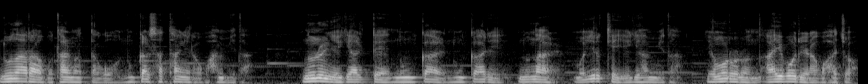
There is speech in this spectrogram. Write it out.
누나라고 닮았다고 눈깔 사탕이라고 합니다. 눈을 얘기할 때 눈깔, 눈깔이, 눈알 뭐 이렇게 얘기합니다. 영어로는 아이보리라고 하죠.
